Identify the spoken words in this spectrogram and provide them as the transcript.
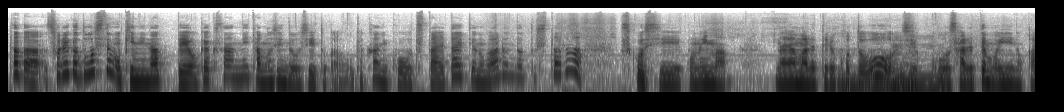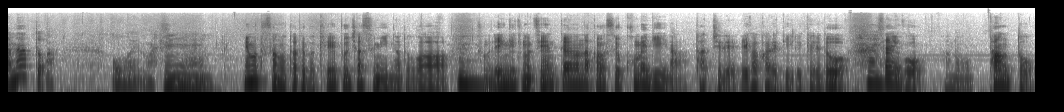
ただそれがどうしても気になってお客さんに楽しんでほしいとかお客さんにこう伝えたいっていうのがあるんだとしたら少しこの今悩まれてることを実行されてもいいのかなとは思いますうねん。根本さんの例えばケープジャスミンなどは、うん。その演劇の全体の中がすごいコメディーなタッチで描かれているけれど、はい。最後あのパンと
